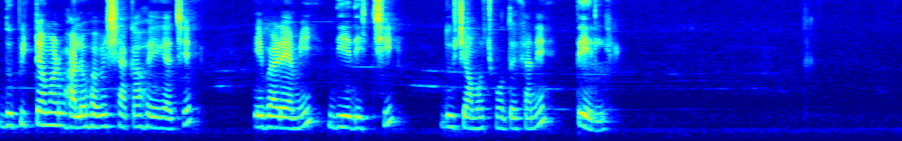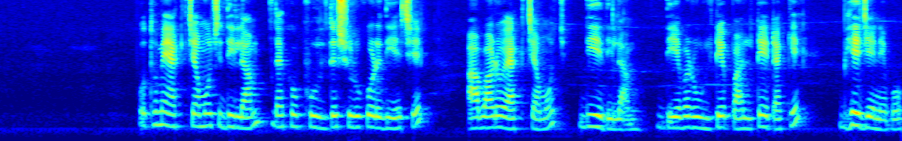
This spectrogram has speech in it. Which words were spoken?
দুপিটটা আমার ভালোভাবে সেকা হয়ে গেছে। এবারে আমি দিয়ে দিচ্ছি দু চামচ মতো এখানে তেল। প্রথমে এক চামচ দিলাম, দেখো ফুলতে শুরু করে দিয়েছে। আবারও এক চামচ দিয়ে দিলাম। দিয়ে এবার উল্টে পাল্টে এটাকে ভেজে নেব।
